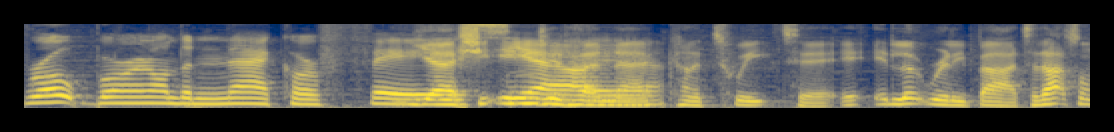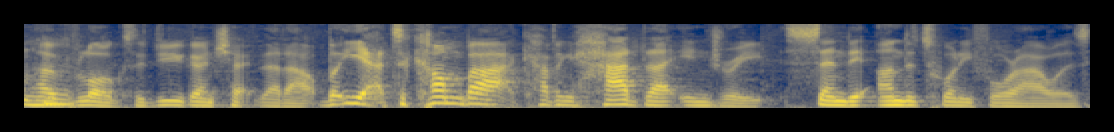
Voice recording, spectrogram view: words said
rope burn on the neck or face. Yeah, she injured Yeah, her yeah. Neck, kind of tweaked it. it. It looked really bad. So that's on her vlog. So do you go and check that out. But yeah, to come back having had that injury, send it under 24 hours.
